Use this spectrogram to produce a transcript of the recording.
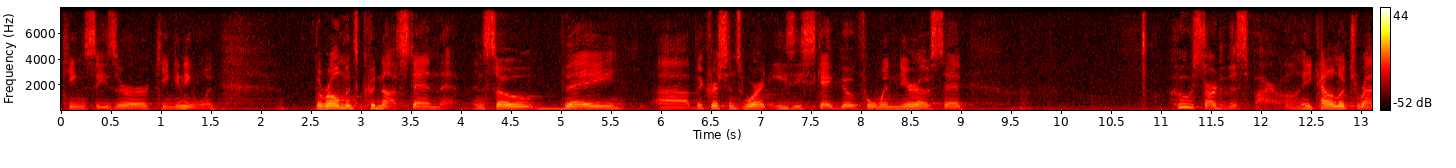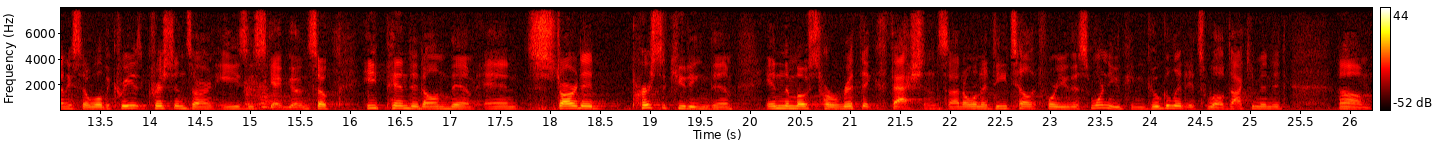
King Caesar or King anyone, the Romans could not stand that. And so, they, uh, the Christians were an easy scapegoat for when Nero said, who started this fire? And he kind of looked around. And he said, Well, the Christians are an easy scapegoat. And so he pinned it on them and started persecuting them in the most horrific fashions. I don't want to detail it for you this morning. You can Google it, it's well documented. Um,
